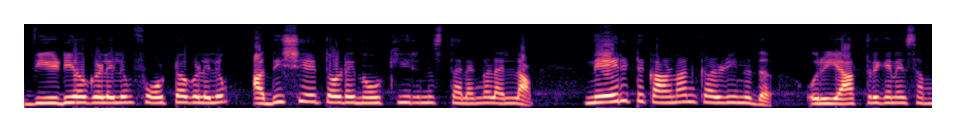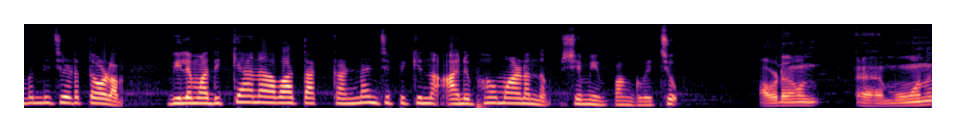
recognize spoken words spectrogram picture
വീഡിയോകളിലും ഫോട്ടോകളിലും അതിശയത്തോടെ നോക്കിയിരുന്ന സ്ഥലങ്ങളെല്ലാം നേരിട്ട് കാണാൻ കഴിയുന്നത് ഒരു യാത്രികനെ സംബന്ധിച്ചിടത്തോളം വിലമതിക്കാനാവാത്ത കണ്ണഞ്ചിപ്പിക്കുന്ന അനുഭവമാണെന്നും ഷമീം പങ്കുവച്ചു. അവിടെ നമ്മൾ മൂന്ന്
